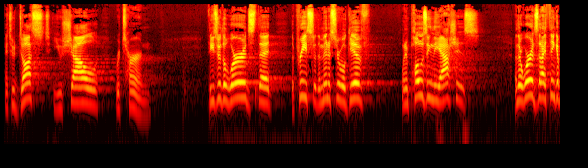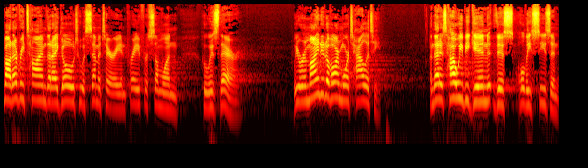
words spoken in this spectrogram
and to dust you shall return. These are the words that the priest or the minister will give when imposing the ashes. And they're words that I think about every time that I go to a cemetery and pray for someone who is there. We are reminded of our mortality, and that is how we begin this holy season.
